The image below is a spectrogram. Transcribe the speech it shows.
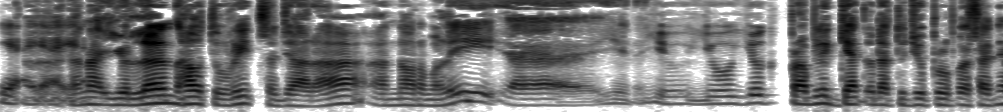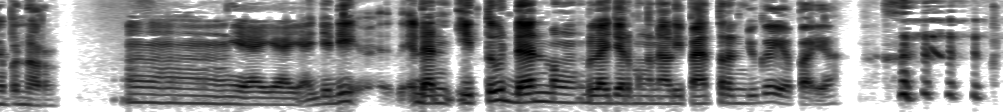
iya iya Uh, iya. karena you learn how to read sejarah uh, normally uh, you, you you you probably get udah 70 persennya benar Hmm, iya iya iya. Jadi dan itu dan meng- belajar mengenali pattern juga ya, Pak ya.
